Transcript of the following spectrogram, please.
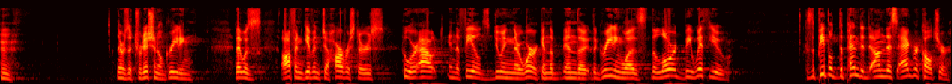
Hmm. There was a traditional greeting that was often given to harvesters who were out in the fields doing their work. And the, and the, the greeting was, The Lord be with you. Because the people depended on this agriculture.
